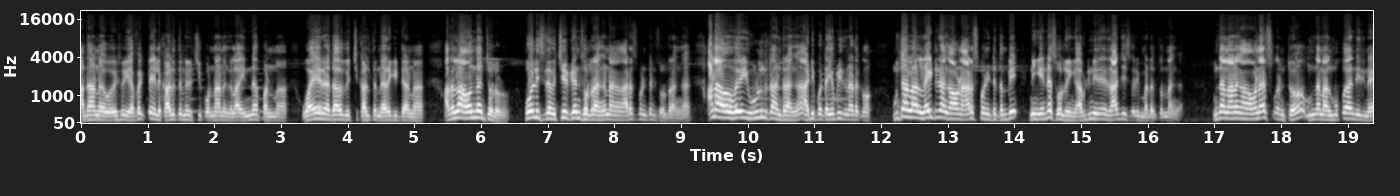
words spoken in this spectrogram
அதான எஃபெக்டே இல்லை கழுத்தை நெரிச்சு கொண்டானுங்களா என்ன பண்ணான் ஒயர் ஏதாவது வச்சு கழுத்தை நிறக்கிட்டானா அதெல்லாம் அவன் தான் சொல்லணும். போலீஸில் வச்சிருக்கேன்னு சொல்கிறாங்க நாங்கள் அரெஸ்ட் பண்ணிட்டேன்னு சொல்கிறாங்க ஆனால் அவன் போய் விழுந்துட்டான்றாங்க அடிப்பட்ட எப்படி இது நடக்கும்? முந்தா நாள் நைட்டு நாங்கள் அவனை அரெஸ்ட் பண்ணிட்டு தம்பி. நீங்கள் என்ன சொல்கிறீங்க அப்படின்னு ராஜேஸ்வரி மேடம் சொன்னாங்க. முந்தா நாள் நாங்கள் அவனை அரெஸ்ட் பண்ணிட்டோம். முந்தா நாள் முப்பதாம் தேதி நை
